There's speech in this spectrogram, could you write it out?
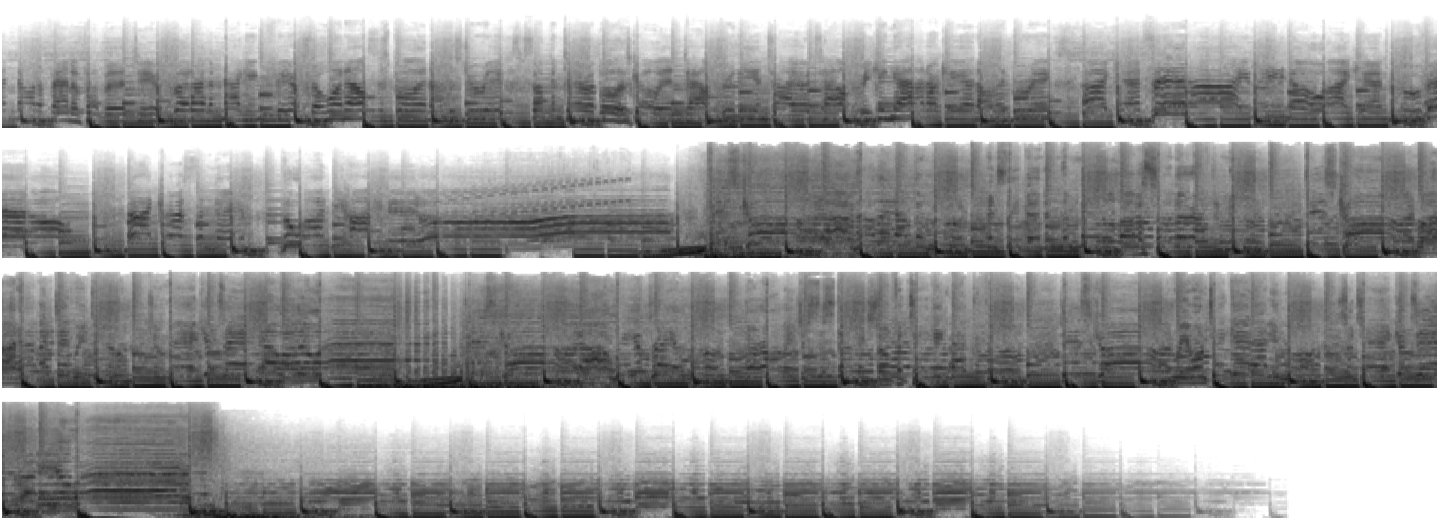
I'm not a fan of puppeteers, but I've a nagging fear someone else is pulling out the strings. Something terrible is going down through the entire town, wreaking anarchy and all it Take it back.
